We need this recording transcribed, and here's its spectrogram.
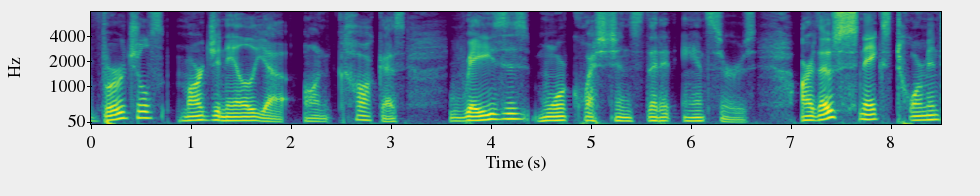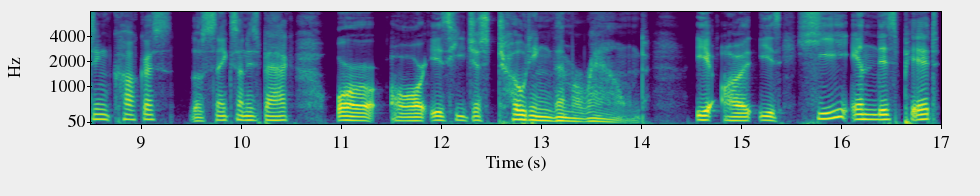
Virgil's marginalia on Cacus raises more questions than it answers. Are those snakes tormenting Cacus, Those snakes on his back? Or, or is he just toting them around? Is he in this pit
